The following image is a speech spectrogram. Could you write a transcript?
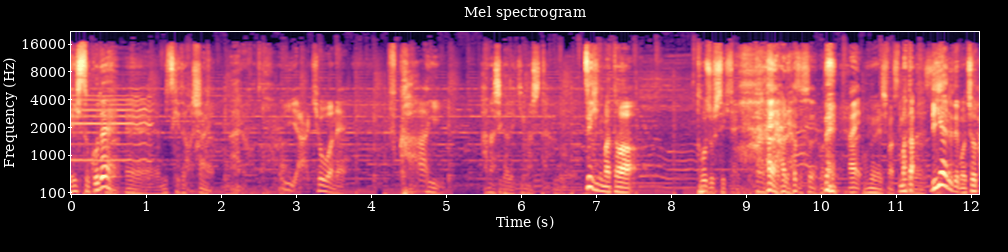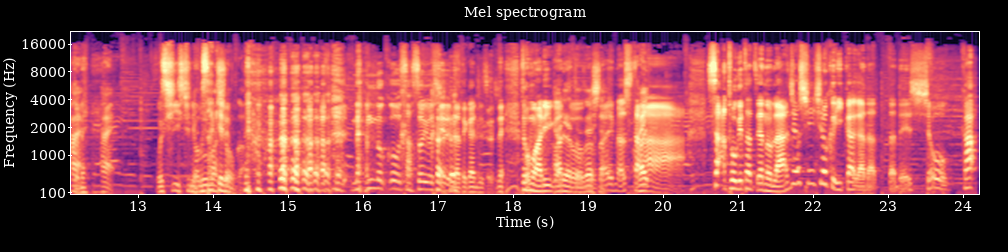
ぜひそこで、はい。えー見つけてほしい、はい。なるほど。い。や今日はね深い話ができました、ぜひまた登場していきたい。はい。ありがとうございます、ね、はい。お願いします。またリアルでもちょっとね、はい、はい。おし一緒にお酒で。もしょうか。何のこう誘いをしてるんだって感じですけどね。どうもありがとうございました。ありがさあ峠達也のラジオ新四録いかがだったでしょうか？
